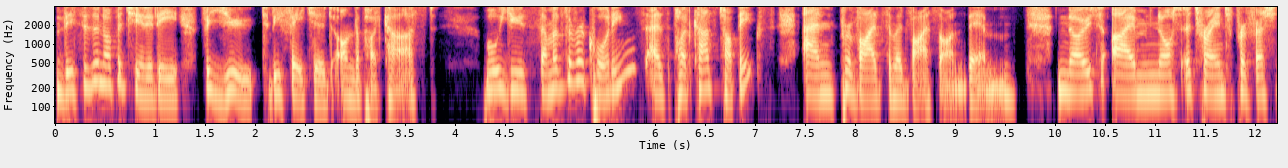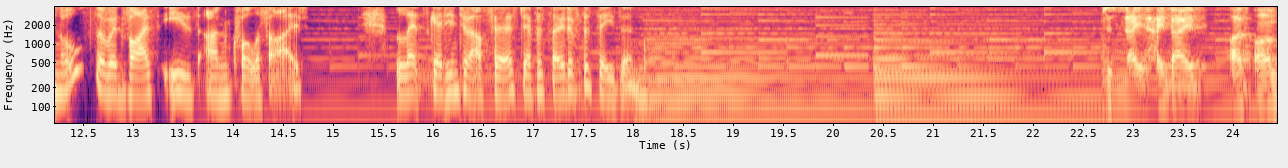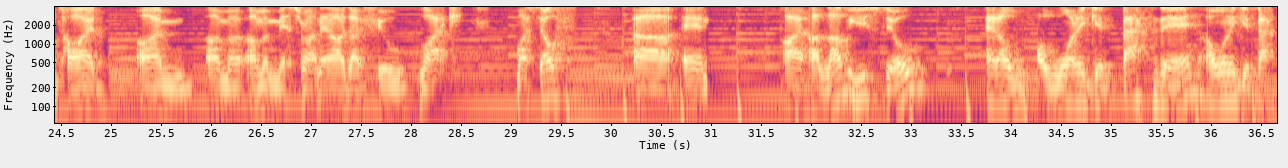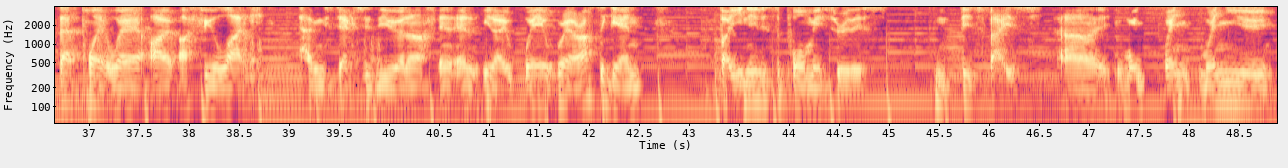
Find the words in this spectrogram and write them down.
This is an opportunity for you to be featured on the podcast. We'll use some of the recordings as podcast topics and provide some advice on them. Note, I'm not a trained professional, so advice is unqualified. Let's get into our first episode of the season. Just say, "Hey, babe, i am tired. I'm I'm a, I'm a mess right now. I don't feel like myself, uh, and I, I love you still, and I, I want to get back there. I want to get back to that point where I, I feel like having sex with you, and, and, and you know we're we're us again. But you need to support me through this this phase. Uh, when when when you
